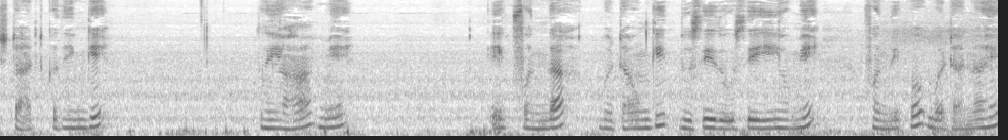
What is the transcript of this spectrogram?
स्टार्ट करेंगे। तो यहाँ मैं एक फंदा बटाऊँगी। दूसरी रो से ही हमें फंदे को बटाना है।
